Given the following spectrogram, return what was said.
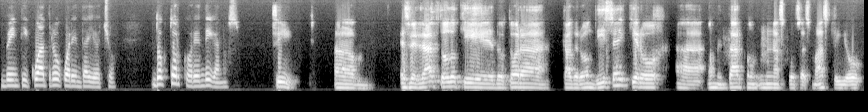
2448. Doctor Coren, díganos. Sí, um, es verdad todo que doctora Calderón dice. Quiero uh, aumentar con unas cosas más que yo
